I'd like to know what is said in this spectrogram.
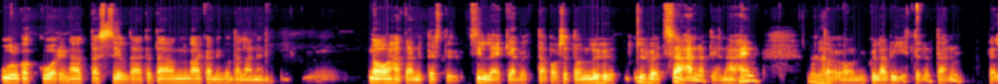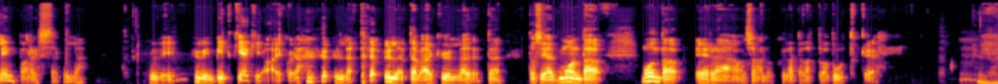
ulkokuori näyttäisi siltä, että tämä on aika niin kun tällainen no onhan tämä nyt tietysti silleen kevyt tapaus, että on lyhyet, lyhyet säännöt ja näin, mm. mutta on kyllä viihtynyt tämän pelin parissa kyllä hyvin, hyvin pitkiäkin aikoja, yllättävää kyllä, että tosiaan monta, monta erää on saanut kyllä pelattua putkeen. Kyllä.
